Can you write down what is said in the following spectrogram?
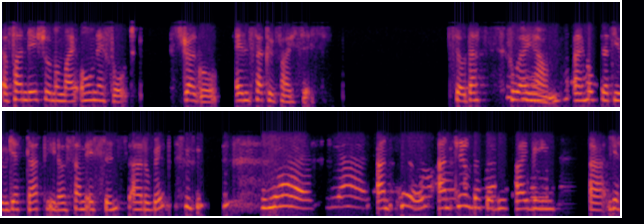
a foundation of my own effort, struggle, and sacrifices. So that's who mm-hmm. I am. I hope that you get that, you know, some essence out of it. yes, yes. Until know, until that I've been uh, yes,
